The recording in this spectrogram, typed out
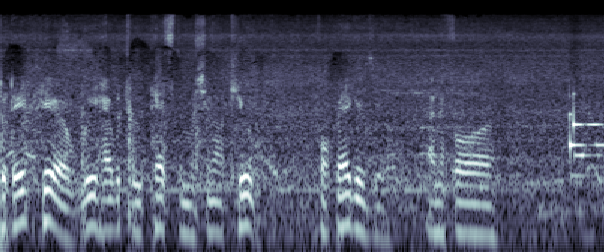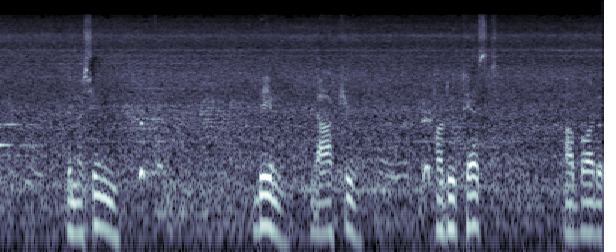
Today here we have to test the machine cube for packaging and for the machine beam the RQ. How to test about the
